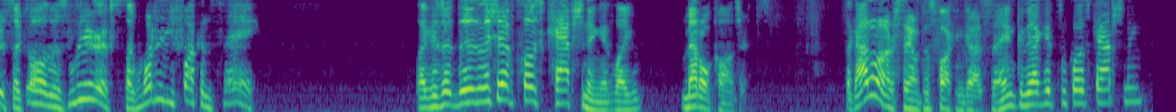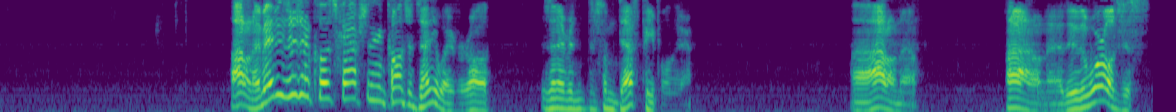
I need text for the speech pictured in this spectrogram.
It's like oh, those lyrics. Like what did he fucking say? Like, is there, they should have closed captioning at like metal concerts. It's like, I don't understand what this fucking guy's saying. Can I get some closed captioning? I don't know. Maybe there's have closed captioning in concerts anyway for, uh, there's, even, there's some deaf people there. Uh, I don't know. I don't know, dude. The world's just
